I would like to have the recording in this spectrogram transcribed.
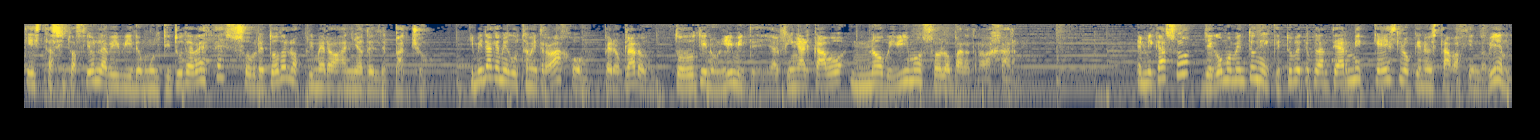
que esta situación la he vivido multitud de veces, sobre todo en los primeros años del despacho. Y mira que me gusta mi trabajo, pero claro, todo tiene un límite y al fin y al cabo no vivimos solo para trabajar. En mi caso, llegó un momento en el que tuve que plantearme qué es lo que no estaba haciendo bien,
